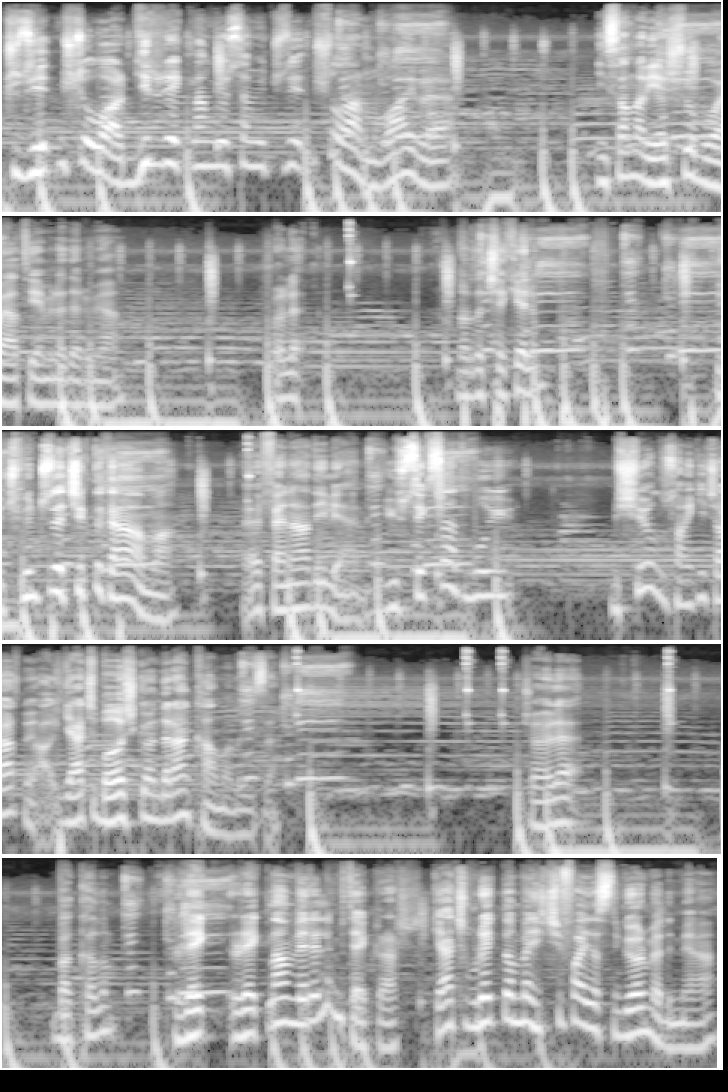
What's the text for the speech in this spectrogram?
370 dolar. Bir reklam gösterme 370 dolar mı? Vay be. İnsanlar yaşıyor bu hayatı yemin ederim ya. Şöyle şunları da çekelim. 3300'e çıktık ha ama. E, fena değil yani. 180 bu bir şey oldu sanki hiç artmıyor. Gerçi bağış gönderen kalmadı bize. Şöyle bakalım. Rek- reklam verelim mi tekrar? Gerçi bu reklamın ben hiçbir faydasını görmedim ya.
